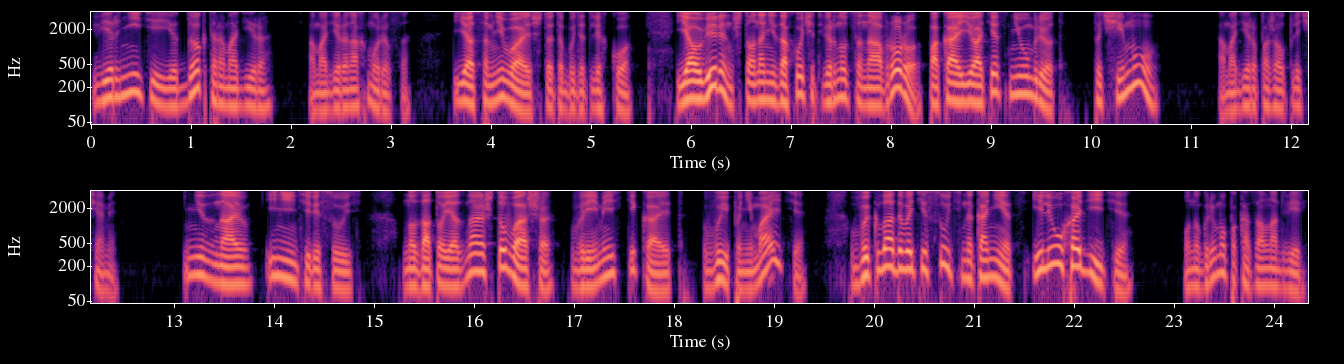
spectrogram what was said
«Верните ее, доктор Амадира!» Амадира нахмурился. «Я сомневаюсь, что это будет легко. Я уверен, что она не захочет вернуться на Аврору, пока ее отец не умрет». «Почему?» Амадира пожал плечами. «Не знаю и не интересуюсь. Но зато я знаю, что ваше время истекает. Вы понимаете? Выкладывайте суть, наконец, или уходите!» Он угрюмо показал на дверь,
